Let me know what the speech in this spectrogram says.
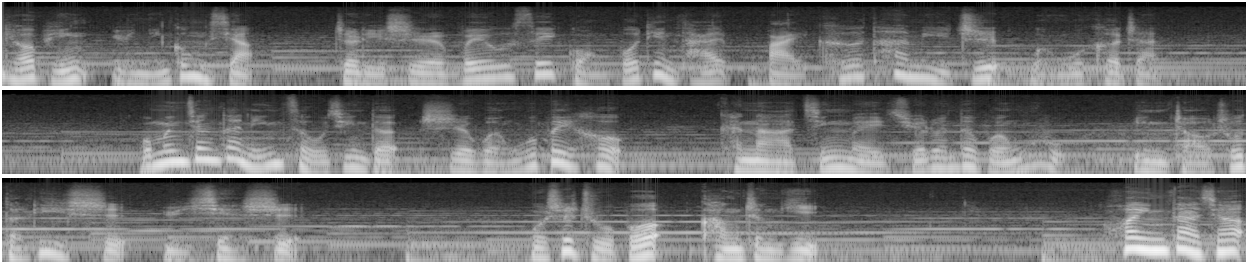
调频与您共享，这里是 VOC 广播电台百科探秘之文物客栈。我们将带您走进的是文物背后，看那精美绝伦的文物映照出的历史与现实。我是主播康正义，欢迎大家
